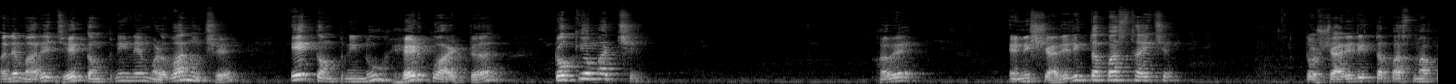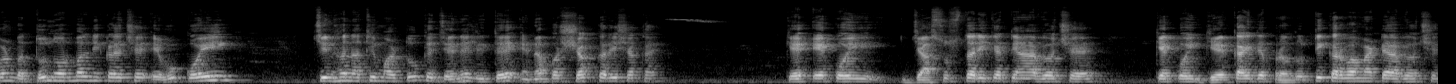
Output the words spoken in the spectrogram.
અને મારે જે કંપનીને મળવાનું છે, એ કંપનીનું હેડક્વાર્ટર ટોક્યોમાં જ છે. હવે એની શારીરિક તપાસ થાય છે. તો શારીરિક તપાસમાં પણ બધું નોર્મલ નીકળે છે, એવું કોઈ ચિહ્ન નથી મળતું કે જેને લીધે એના પર શક કરી શકાય. કે એ કોઈ જાસૂસ તરીકે ત્યાં આવ્યો છે કે કોઈ ગેરકાયદે પ્રવૃત્તિ કરવા માટે આવ્યો છે?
